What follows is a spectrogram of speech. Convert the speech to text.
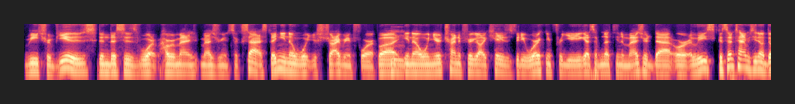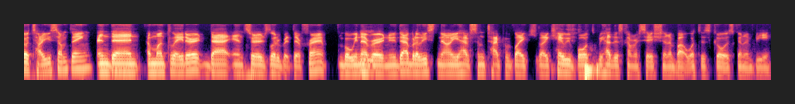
reach or views, then this is what how we're me- measuring success. Then you know what you're striving for. But Mm. you know when you're trying to figure out like, hey, is this video working for you? You guys have nothing to measure that, or at least because sometimes you know they'll tell you something and then a month later that answer is a little bit different but we Mhm. never knew that but at least now you have some type of like like hey we both we had this conversation about what this goal is going to be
